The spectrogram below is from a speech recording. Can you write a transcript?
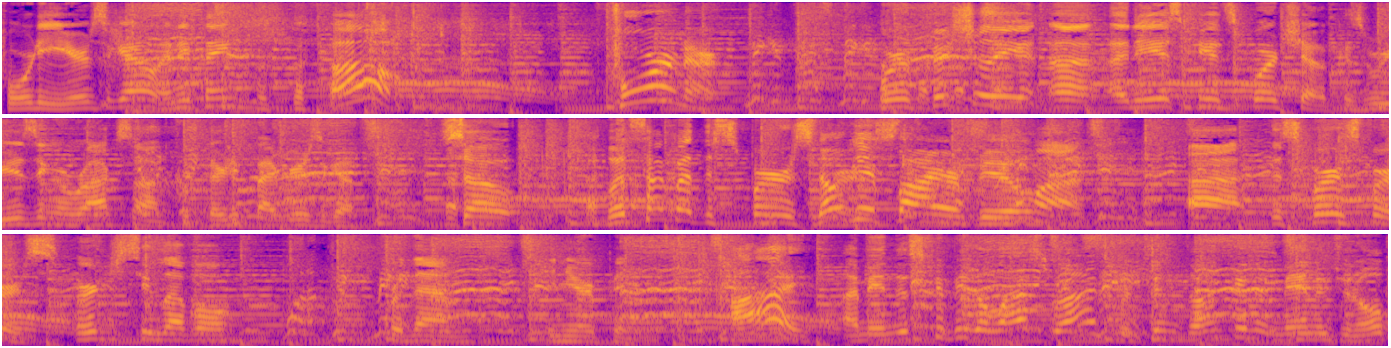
40 years ago? Anything? oh, Foreigner. We're officially uh, an ESPN sports show because we're using a rock song from 35 years ago. So let's talk about the Spurs. Don't get fired, Bill. Come on. Uh, the Spurs first. Urgency level for them, in your opinion. Hi. I mean, this could be the last ride for Tim Duncan and Manu Ginobili.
